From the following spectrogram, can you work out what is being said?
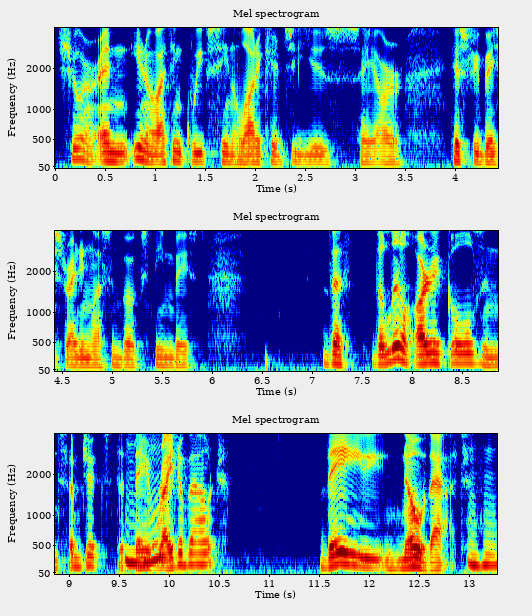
Sure. And, you know, I think we've seen a lot of kids who use, say, our history based writing lesson books, theme based. The, the little articles and subjects that they mm-hmm. write about, they know that. Mm-hmm.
